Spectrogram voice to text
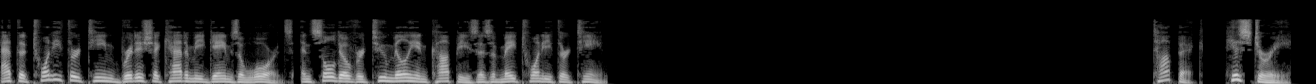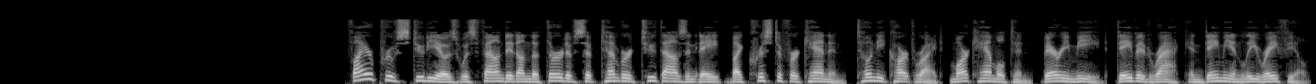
at the 2013 British Academy Games Awards, and sold over 2 million copies as of May 2013. History Fireproof Studios was founded on 3 September 2008 by Christopher Cannon, Tony Cartwright, Mark Hamilton, Barry Meade, David Rack and Damian Lee Rayfield.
